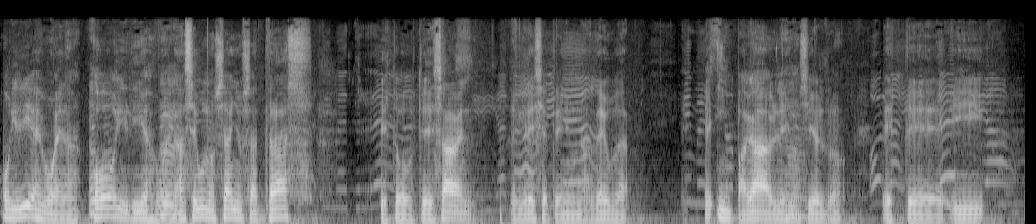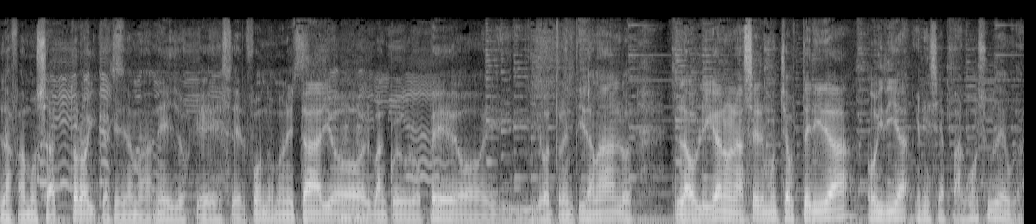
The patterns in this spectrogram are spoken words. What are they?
Hoy día es buena, hoy día es buena. Hace unos años atrás, esto ustedes saben, Grecia tenía una deuda este, impagable, ¿no es cierto? Este, y la famosa troika que llaman ellos, que es el Fondo Monetario, el Banco Europeo y, otra entidad más, la obligaron a hacer mucha austeridad. Hoy día Grecia pagó su deuda,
